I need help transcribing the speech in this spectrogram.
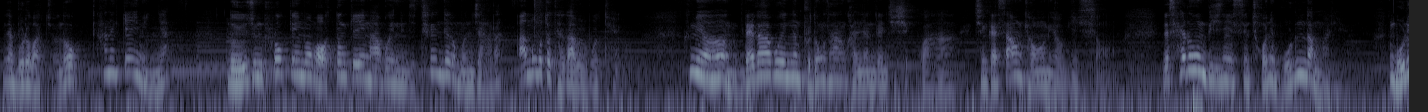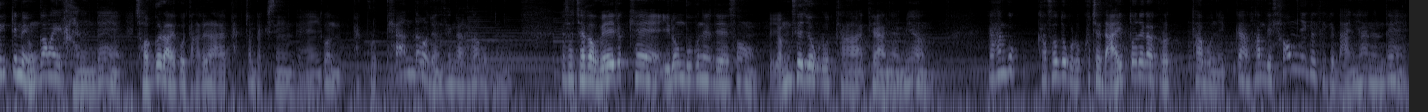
근데 물어봤죠. 너 하는 게임 있냐? 너 요즘 프로게이머가 어떤 게임 하고 있는지 트렌드가 뭔지 알아? 아무것도 대답을 못해요. 그러면 내가 하고 있는 부동산 관련된 지식과 지금까지 쌓은 경험이 여기 있어. 근데 새로운 비즈니스는 전혀 모른단 말이에요. 모르기 때문에 용감하게 가는데 적을 알고 나를 알아 백전 백승인데 이건 100% 패한다고 저는 생각을 하거든요. 그래서 제가 왜 이렇게 이런 부분에 대해서 염세적으로 다 대하냐면 한국 가서도 그렇고 제 나이 또래가 그렇다 보니까 사람들이 사업 얘기를 되게 많이 하는데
